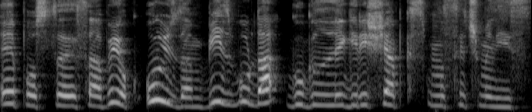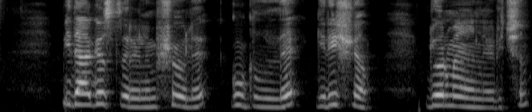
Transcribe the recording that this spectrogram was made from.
e-posta hesabı yok. O yüzden biz burada Google ile giriş yap kısmını seçmeliyiz. Bir daha gösterelim şöyle. Google ile giriş yap. Görmeyenler için.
